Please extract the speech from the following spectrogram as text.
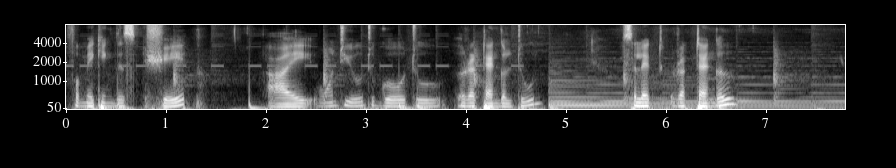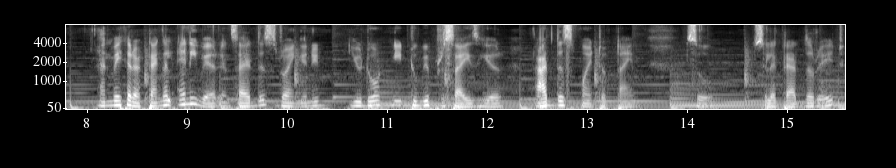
for making this shape I want you to go to rectangle tool select rectangle and make a rectangle anywhere inside this drawing. Unit you don't need to be precise here at this point of time. So select at the rate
